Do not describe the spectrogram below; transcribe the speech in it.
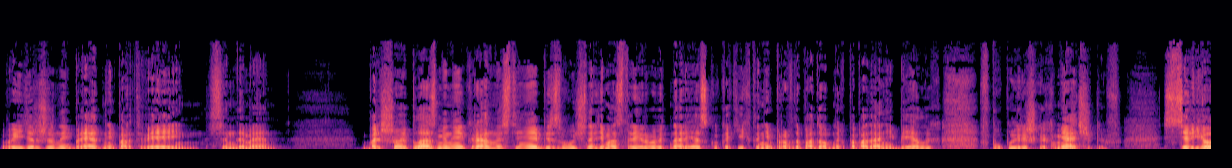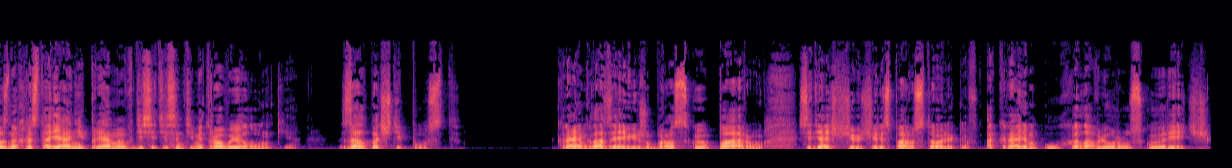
выдержанный бледный портвейн Сендемен. Большой плазменный экран на стене беззвучно демонстрирует нарезку каких-то неправдоподобных попаданий белых в пупырышках мячиков с серьезных расстояний прямо в 10-сантиметровые лунки. Зал почти пуст. Краем глаза я вижу броскую пару, сидящую через пару столиков, а краем уха ловлю русскую речь,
